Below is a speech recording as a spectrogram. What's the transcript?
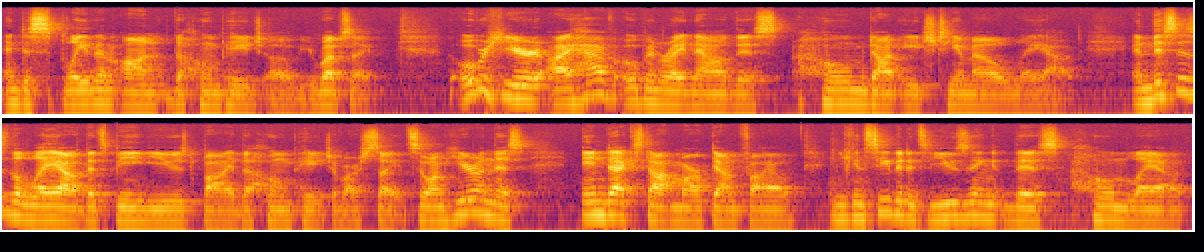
and display them on the homepage of your website. Over here, I have open right now this home.html layout. And this is the layout that's being used by the homepage of our site. So I'm here on this index.markdown file, and you can see that it's using this home layout.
